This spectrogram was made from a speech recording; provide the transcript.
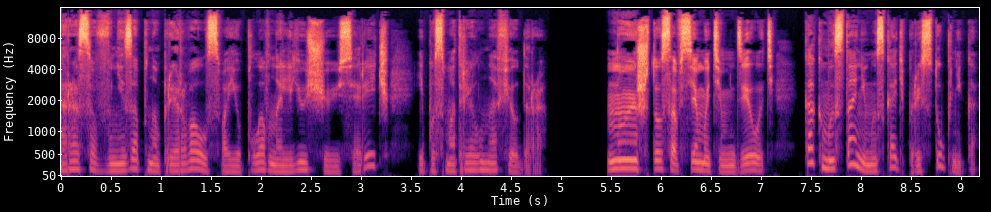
Тарасов внезапно прервал свою плавно льющуюся речь и посмотрел на Федора. «Ну и что со всем этим делать? Как мы станем искать преступника?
